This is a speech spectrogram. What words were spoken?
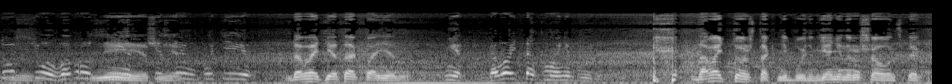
То Ну, все, вопрос нет, нет, счастливого пути. Давайте я так поеду. Нет, давайте так мы не будем. Давайте тоже так не будем. Я не нарушал, инспектор.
